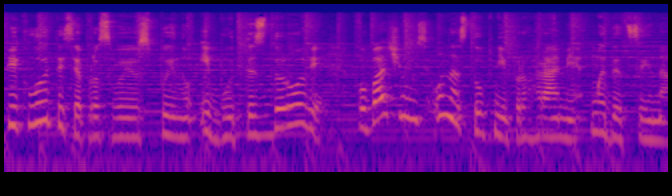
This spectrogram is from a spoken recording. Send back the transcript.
Піклуйтеся про свою спину і будьте здорові. Побачимось у наступній програмі Медицина.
